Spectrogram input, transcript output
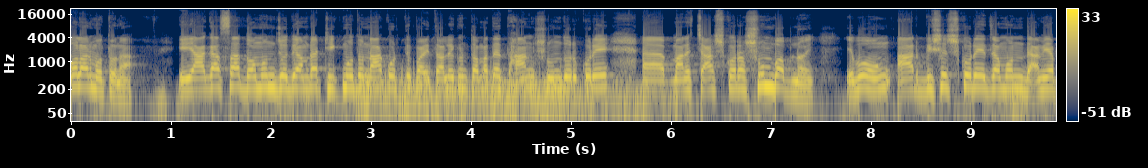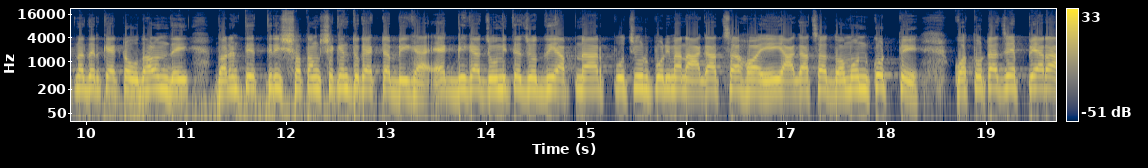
বলার মতো না। এই আগাছা দমন যদি আমরা ঠিকমতো না করতে পারি, তাহলে কিন্তু আমাদের ধান সুন্দর করে মানে চাষ করা সম্ভব নয়। এবং আর বিশেষ করে যেমন আমি আপনাদেরকে একটা উদাহরণ দেই, ধরেন তেত্রিশ শতাংশে কিন্তু একটা বিঘা, এক বিঘা জমিতে যদি আপনার প্রচুর পরিমাণ আগাছা হয়, এই আগাছা দমন করতে কতটা যে প্যারা,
